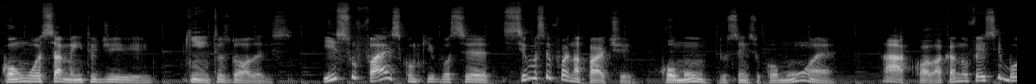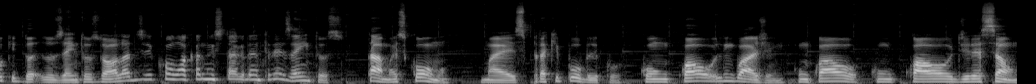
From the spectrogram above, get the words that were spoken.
com um orçamento de 500 dólares. Isso faz com que você, se você for na parte comum, do senso comum, é ah, coloca no Facebook 200 dólares e coloca no Instagram 300. Tá, mas como? Mas para que público? Com qual linguagem? Com qual, com qual direção?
